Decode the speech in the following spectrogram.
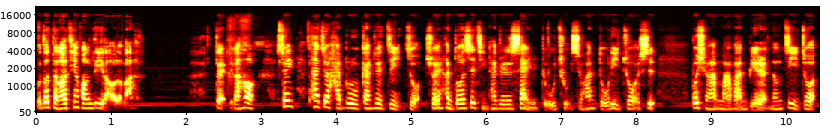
我都等到天荒地老了吧？对，然后所以他就还不如干脆自己做。所以很多事情他就是善于独处，喜欢独立做事，不喜欢麻烦别人，能自己做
